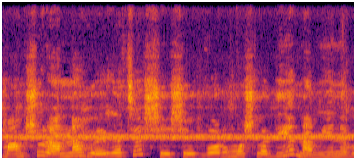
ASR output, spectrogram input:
মাংস রান্না হয়ে গেছে শেষে গরম মশলা দিয়ে নামিয়ে নেব।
